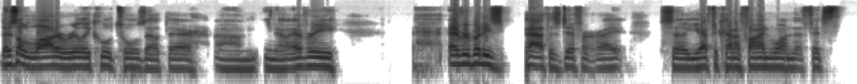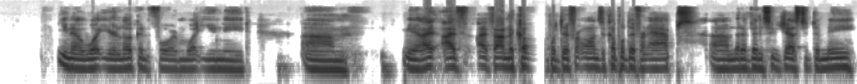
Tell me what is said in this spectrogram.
there's a lot of really cool tools out there. Um, you know, every everybody's path is different, right? So you have to kind of find one that fits, you know, what you're looking for and what you need. Um, you know, I, I've I found a couple different ones, a couple different apps um, that have been suggested to me.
